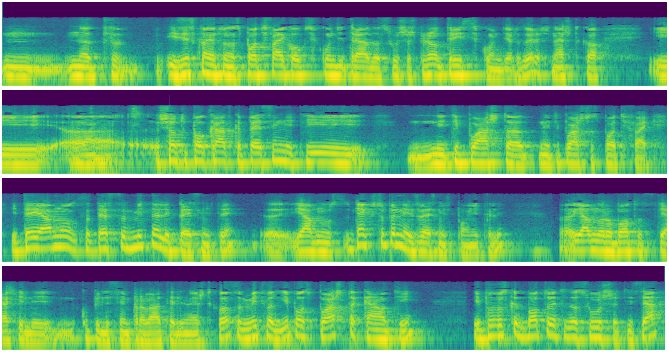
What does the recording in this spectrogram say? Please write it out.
на изискването на Spotify колко секунди трябва да слушаш. Примерно 30 секунди, разбираш? Нещо такова. И, а, защото по-кратка песен не ти не ти плаща, не ти плаща Spotify. И те явно са, те са митнали песните, явно някакви супер неизвестни изпълнители, явно работят с тях или купили са им правата или нещо такова, събмитват ги, после плащат акаунти и пускат ботовете да слушат. И сега,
